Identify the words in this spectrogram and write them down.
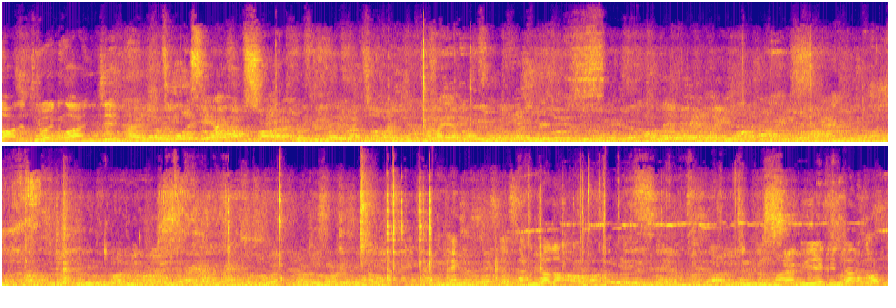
고수 안에 들어있는 건 아니지? 가야 돼. 네? 괜찮아. 이제 괜찮은 것 같아.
